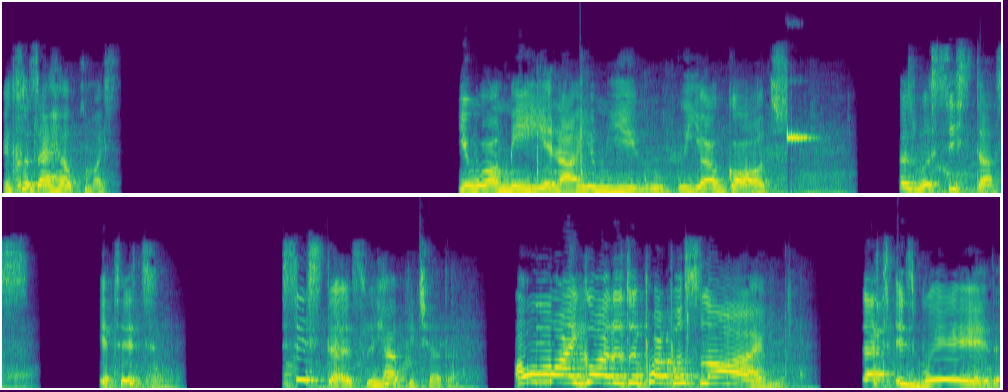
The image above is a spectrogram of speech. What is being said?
Because I help myself. You are me and I am you. We are gods. Because we're sisters. Get it? Sisters. We help each other. Oh my god, it's a purple slime. That is weird.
